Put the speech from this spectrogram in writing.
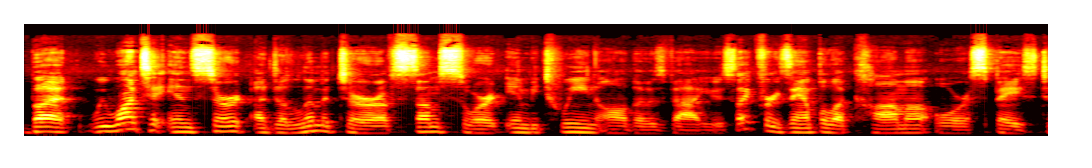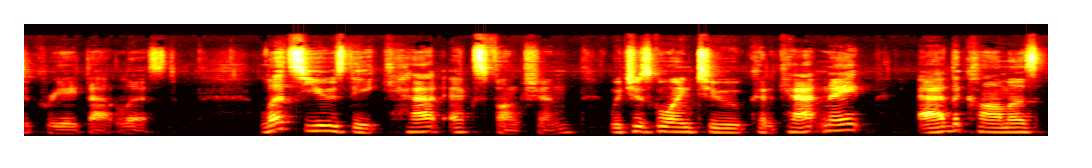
But we want to insert a delimiter of some sort in between all those values, like for example a comma or a space to create that list. Let's use the catx function, which is going to concatenate, add the commas,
